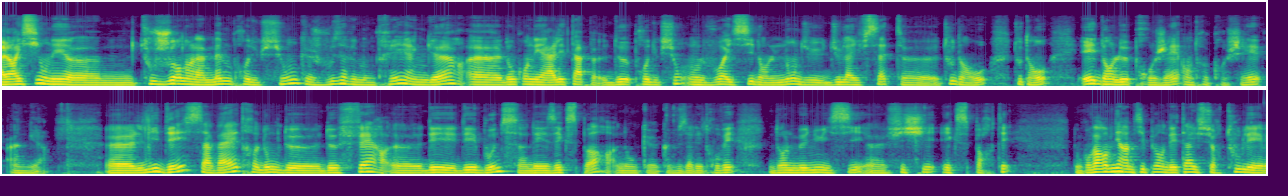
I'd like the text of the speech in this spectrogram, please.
Alors ici, on est euh, toujours dans la même production que je vous avais montré, Hunger. Euh, donc on est à l'étape de production, on le voit ici dans le nom du, live set euh, tout en haut, tout en haut, et dans le projet entre crochets Hunger. L'idée, ça va être donc de, faire des, boons, des exports, donc que vous allez trouver dans le menu ici, fichier exporté. Donc on va revenir un petit peu en détail sur tous les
